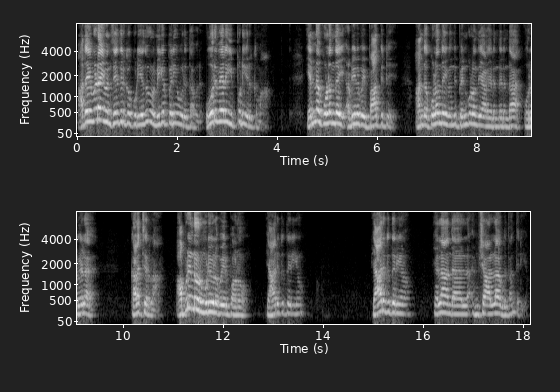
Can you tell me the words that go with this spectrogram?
அதை விட இவன் செய்திருக்கக்கூடியது ஒரு மிகப்பெரிய ஒரு தவறு. ஒருவேளை இப்படி இருக்குமா? என்ன குழந்தை அப்படின்னு போய் பார்த்துட்டு அந்த குழந்தை வந்து பெண் குழந்தையாக இருந்திருந்தால் ஒருவேளை கலைச்சிடலாம் அப்படின்ற ஒரு முடிவில் போயிருப்பானோ? யாருக்கு தெரியும்? யாருக்கு தெரியும்? எல்லாம் அந்த இம்ஷா அல்லாவுக்கு தான் தெரியும்.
